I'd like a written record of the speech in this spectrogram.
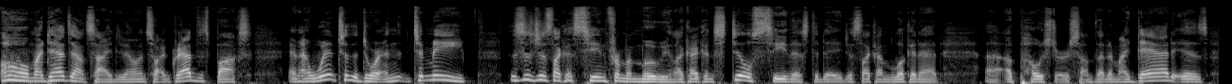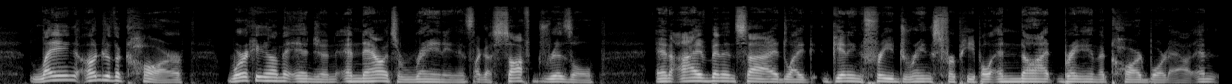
oh, my dad's outside, you know. And so I grabbed this box and I went to the door. And to me, this is just like a scene from a movie. Like I can still see this today, just like I'm looking at uh, a poster or something. And my dad is laying under the car, working on the engine, and now it's raining. It's like a soft drizzle. And I've been inside, like getting free drinks for people and not bringing the cardboard out. And,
